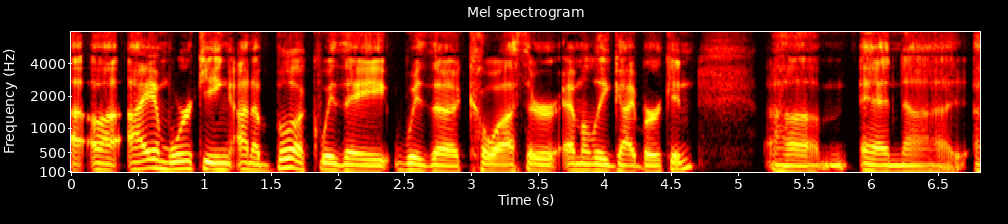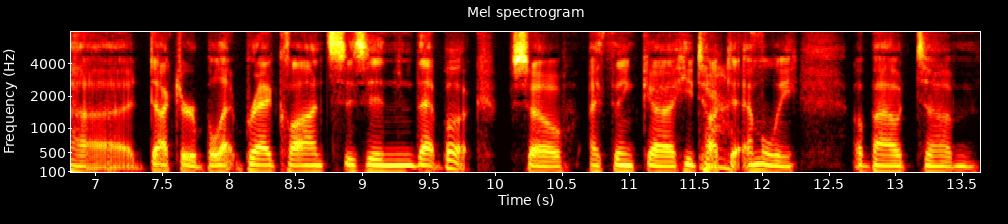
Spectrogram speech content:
uh, I am working on a book with a with a co-author Emily Guy Birken um, and uh, uh, Dr. Brad Klontz is in that book. So I think he talked yes. to Emily about. Um,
